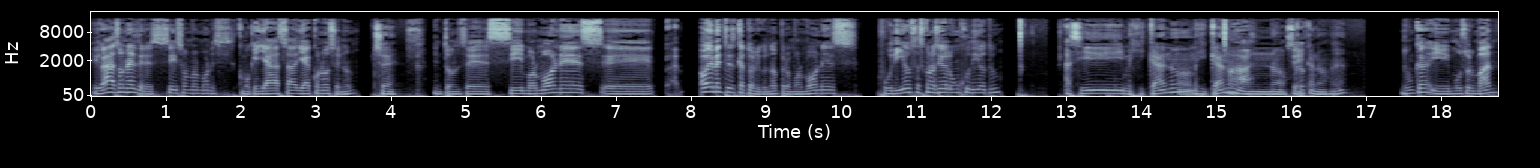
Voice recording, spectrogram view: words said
Y digo, ah, son élderes, sí, son mormones. Como que ya, ya conoce, ¿no? Sí. Entonces, sí, mormones, eh, obviamente es católicos, ¿no? Pero mormones, judíos, ¿has conocido algún judío tú? Así mexicano, mexicano, Ajá, no, sí. creo que no, ¿eh? Nunca. ¿Y musulmán?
